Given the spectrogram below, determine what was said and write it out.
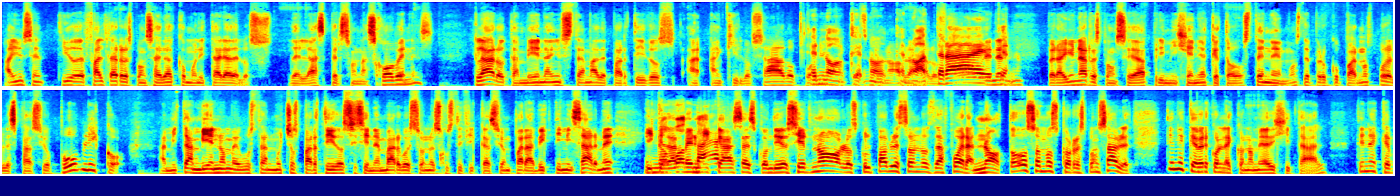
hay un sentido de falta de responsabilidad comunitaria de, los, de las personas jóvenes. Claro, también hay un sistema de partidos anquilosado, Que no- que políticos no- que no a los atrae, jóvenes, que no- pero hay una responsabilidad primigenia que todos tenemos de preocuparnos por el espacio público. A mí también no me gustan muchos partidos y sin embargo eso no es justificación para victimizarme y, no quedarme en mi casa escondido y decir, no, los culpables son los de afuera. No, todos somos corresponsables. Tiene que ver con la economía digital, tiene que,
